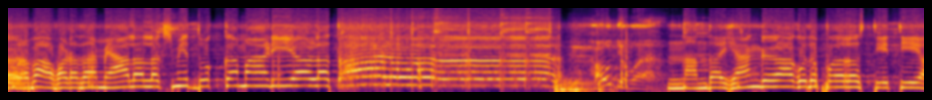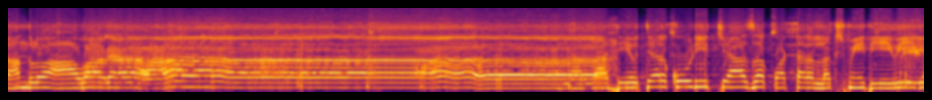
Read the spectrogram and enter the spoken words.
ತುರ್ಬ ಹೊಡೆದ ಮ್ಯಾಲ ಲಕ್ಷ್ಮಿ ದುಃಖ ಮಾಡಿ ಅಳತಾಳು ನಂದ ಹೆಂಗ ಆಗೋದ ಪರಿಸ್ಥಿತಿ ಅಂದ್ಳು ಆವಾಗ. ದೇವತ್ಯಾರ ಕೂಡಿ ಚಾಜ ಕೊಟ್ಟಾರ ಲಕ್ಷ್ಮೀ ದೇವಿಗ.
